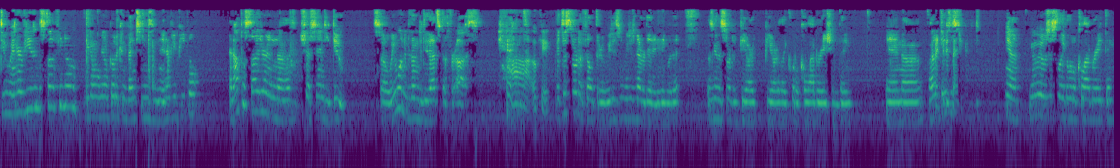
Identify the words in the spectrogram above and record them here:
do interviews and stuff, you know? We don't, we don't go to conventions and interview people. And Apple Cider and uh, Chef Sandy do. So we wanted them to do that stuff for us. ah, okay. it just sort of fell through. We just we just never did anything with it. It was going to sort of be our be our like little collaboration thing, and uh, I, Friendship it is magic. Yeah, you know, it was just like a little collaborate thing.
